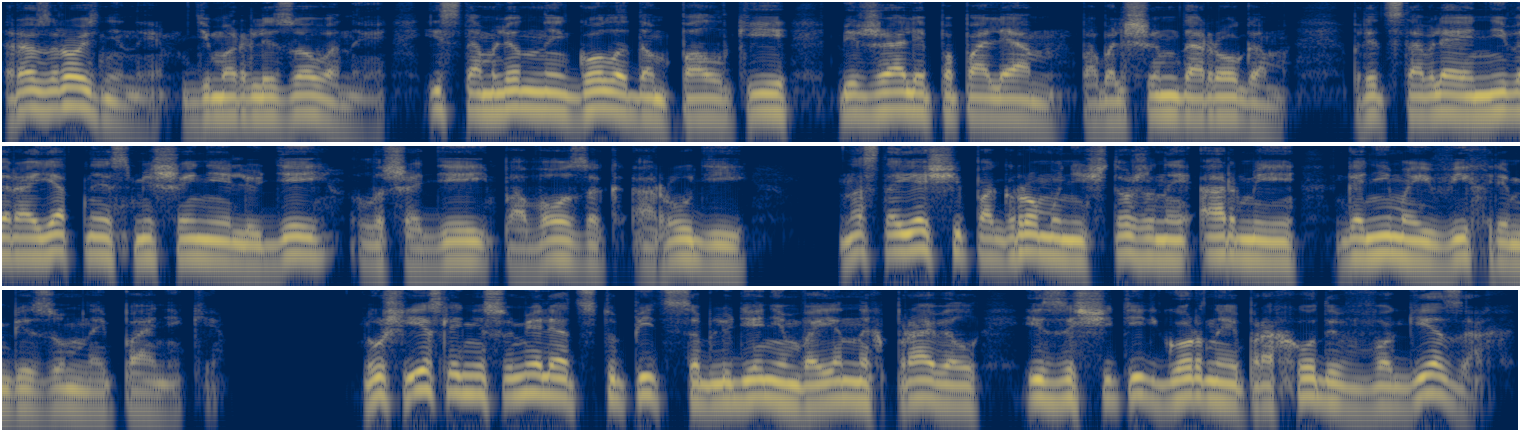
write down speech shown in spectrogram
Разрозненные, деморализованные, истомленные голодом полки бежали по полям, по большим дорогам, представляя невероятное смешение людей, лошадей, повозок, орудий, настоящий погром уничтоженной армии, гонимой вихрем безумной паники. Уж если не сумели отступить с соблюдением военных правил и защитить горные проходы в Вогезах,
